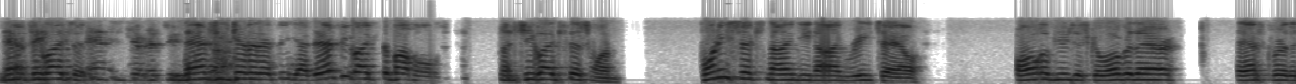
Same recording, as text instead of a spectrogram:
Nancy likes it. Nancy's giving it to you. Nancy's giving it. To, you. yeah, Nancy likes the bubbles, and she likes this one. Twenty six ninety nine retail. All of you just go over there, ask for the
